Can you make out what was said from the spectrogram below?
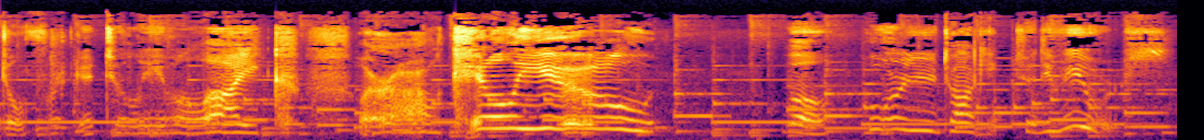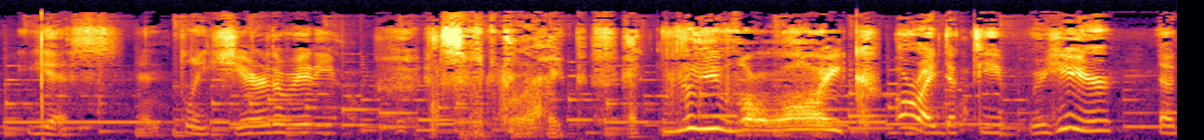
Don't forget to leave a like or I'll kill you. Whoa, who are you talking? To the viewers, yes, and please share the video and subscribe and leave a like. Alright, Duck Team, we're here. Now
